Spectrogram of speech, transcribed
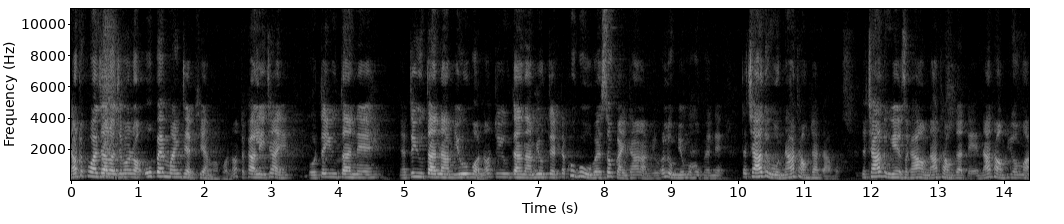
နောက်တစ်ခုကကြတော့ကျမတို့က open minded ဖြစ်ရမှာပေါ့နော်တခါလေကြာရင်ဟိုတယူတန်နဲ့တယူတန်နာမျိုးပေါ့နော်တယူတန်နာမျိုးတစ်ခုခုကိုပဲစုပ်ကင်ထားတာမျိုးအဲ့လိုမျိုးမဟုတ်ဘဲနဲ့တခြားသူကိုနားထောင်တတ်တာပေါ့တခြားသူရဲ့စကားကိုနားထောင်တတ်တယ်နားထောင်ပြီးတော့မှဒါ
